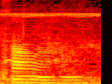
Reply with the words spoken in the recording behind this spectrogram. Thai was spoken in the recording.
Bằng?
